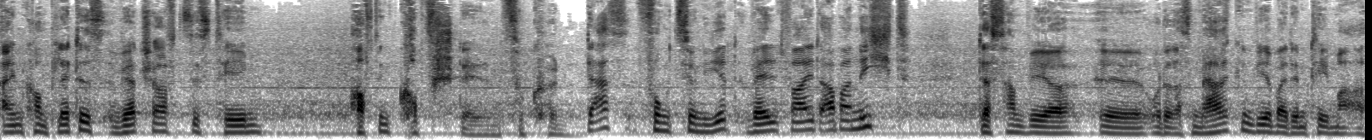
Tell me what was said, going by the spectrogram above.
ein komplettes Wirtschaftssystem auf den Kopf stellen zu können. Das funktioniert weltweit aber nicht. Das haben wir äh, oder das merken wir bei dem Thema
